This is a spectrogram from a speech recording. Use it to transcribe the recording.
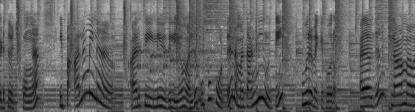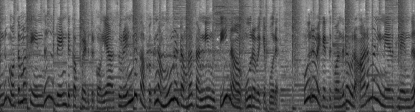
எடுத்து வச்சுக்கோங்க. இப்போ அலம்பின அரிசியிலையும் இதுலேயும் வந்து உப்பு போட்டு நம்ம தண்ணி ஊற்றி ஊற வைக்க போகிறோம் அதாவது நாம் வந்து மொத்தமாக சேர்ந்து ரெண்டு கப் எடுத்துருக்கோம் இல்லையா? ஸோ ரெண்டு கப்புக்கு நான் மூணு டம்ளர் தண்ணி ஊற்றி நான் ஊற வைக்க போகிறேன் ஊற வைக்கிறதுக்கு வந்துட்டு ஒரு அரை மணி நேரத்துலேருந்து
